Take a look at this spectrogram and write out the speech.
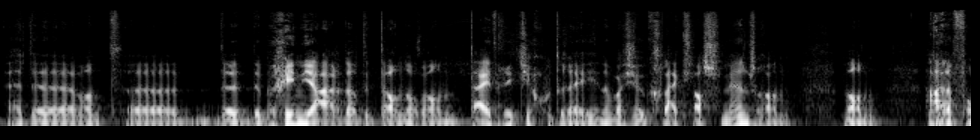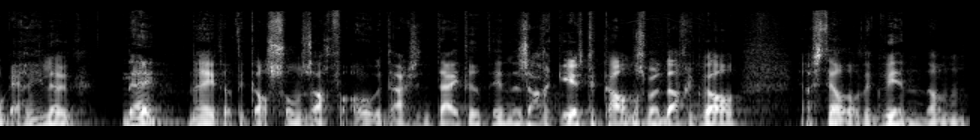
Hè, de, want eh, de, de beginjaren dat ik dan nog een tijdritje goed reed... en dan was je ook gelijk klassementsman. Man, ah, dat vond ik echt niet leuk. Nee? Nee, dat ik al soms dacht van, oh, daar is een tijdrit in. Dan zag ik eerst de kans, maar dacht ik wel... ja, stel dat ik win, dan...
